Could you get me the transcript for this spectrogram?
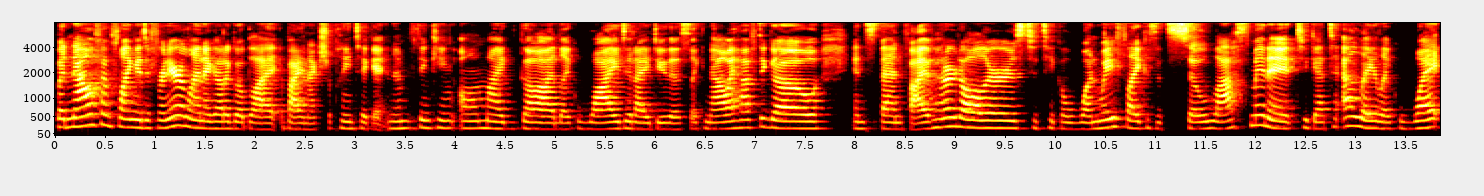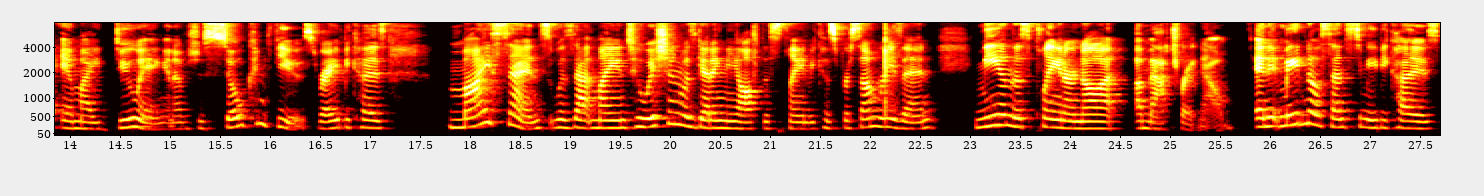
But now, if I'm flying a different airline, I got to go buy, buy an extra plane ticket. And I'm thinking, oh my God, like, why did I do this? Like, now I have to go and spend $500 to take a one way flight because it's so last minute to get to LA. Like, what am I doing? And I was just so confused, right? Because my sense was that my intuition was getting me off this plane because for some reason, me and this plane are not a match right now. And it made no sense to me because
